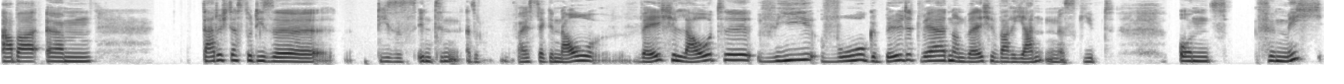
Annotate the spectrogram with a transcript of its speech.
Aber ähm, dadurch, dass du diese, dieses, Inten also du weißt ja genau, welche Laute wie, wo gebildet werden und welche Varianten es gibt. Und für mich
